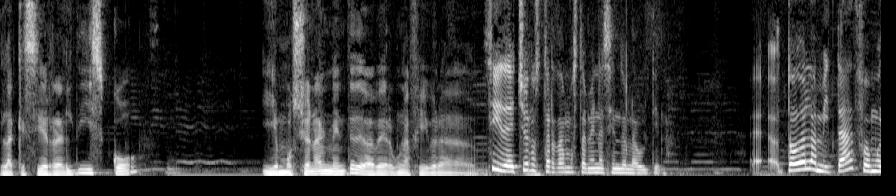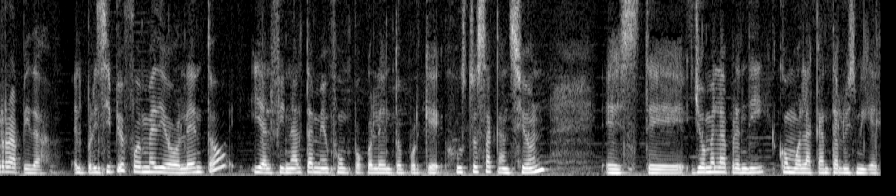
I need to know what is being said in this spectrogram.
la que cierra el disco y emocionalmente debe haber una fibra. Sí, de hecho nos tardamos también haciendo la última. Eh, toda la mitad fue muy rápida. El principio fue medio lento y al final también fue un poco lento porque justo esa canción este, yo me la aprendí como la canta Luis Miguel.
